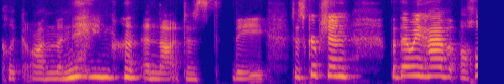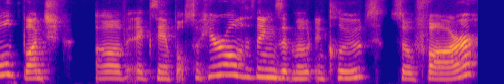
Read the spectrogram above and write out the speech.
Click on the name and not just the description. But then we have a whole bunch of examples. So here are all the things that MOTE includes so far.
